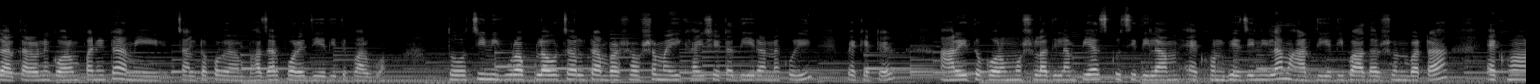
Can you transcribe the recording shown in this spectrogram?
যার কারণে গরম পানিটা আমি চালটা ভাজার পরে দিয়ে দিতে পারব। তো চিনি গুঁড়া পোলাও চালটা আমরা সবসময়ই খাই, সেটা দিয়ে রান্না করি প্যাকেটের। আর এই তো গরম মশলা দিলাম, পেঁয়াজ কুচি দিলাম, এখন ভেজে নিলাম আর দিয়ে দিব আদা রসুন বাটা। এখন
